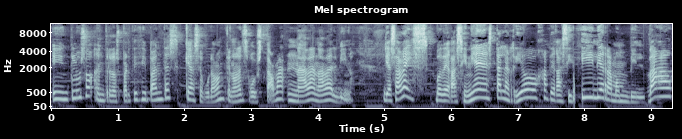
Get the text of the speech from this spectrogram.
incluso entre los participantes que aseguraban que no les gustaba nada, nada el vino. Ya sabéis, Bodegas Iniesta, La Rioja, Vega Sicilia, Ramón Bilbao,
